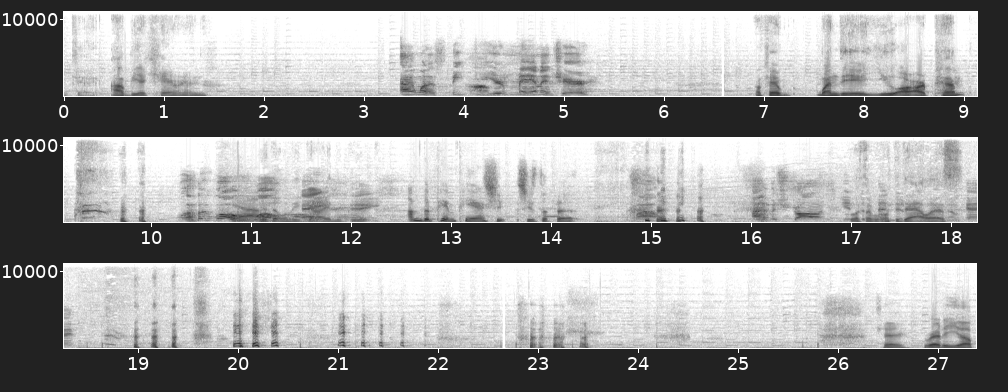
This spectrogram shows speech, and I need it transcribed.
Okay, I'll be a Karen. I want to speak to your manager. Okay, Wendy, you are our pimp. Whoa, whoa, Yeah. whoa. You're the only hey, guy in the group. hey. I'm the pimp here. She, she's the pimp. Wow. I'm a strong, Looks like we're going to Dallas. woman, okay? Okay, ready up.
